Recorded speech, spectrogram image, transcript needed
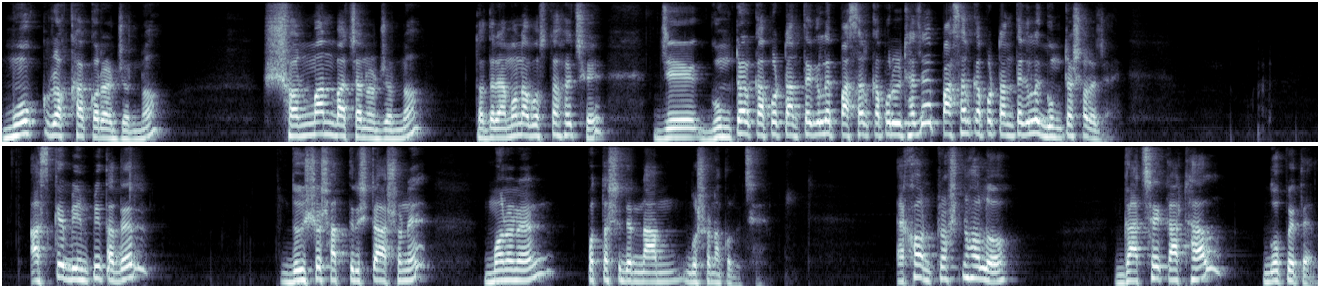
মুখ রক্ষা করার জন্য, সম্মান বাঁচানোর জন্য তাদের এমন অবস্থা হয়েছে যে গুমটার কাপড় টানতে গেলে পাশার কাপড় উঠা যায়, পাশার কাপড় টানতে গেলে গুমটা সরে যায়। আজকে বিএনপি তাদের দুইশো সাতত্রিশটা আসনে মনোনয়ন প্রত্যাশীদের নাম ঘোষণা করেছে। এখন প্রশ্ন হলো, গাছে কাঁঠাল, গোপে তেল?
